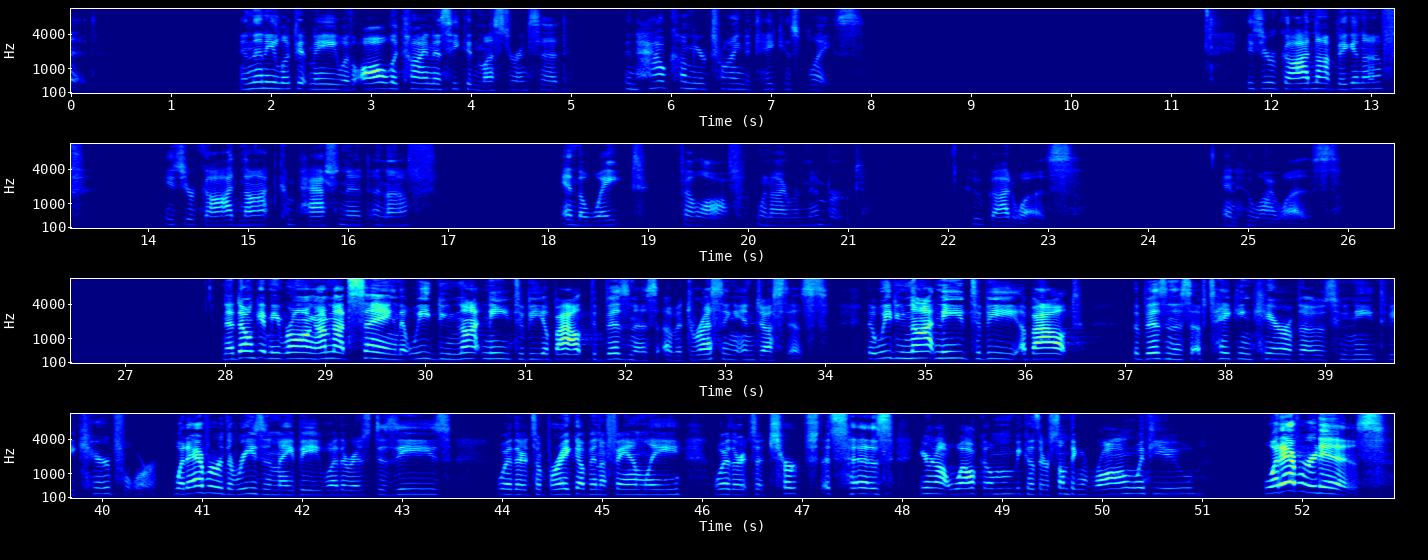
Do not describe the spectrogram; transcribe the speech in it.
And then he looked at me with all the kindness he could muster and said, Then how come you're trying to take his place? Is your God not big enough? Is your God not compassionate enough? And the weight fell off when I remembered who God was and who I was. Now, don't get me wrong, I'm not saying that we do not need to be about the business of addressing injustice, that we do not need to be about the business of taking care of those who need to be cared for, whatever the reason may be, whether it's disease, whether it's a breakup in a family, whether it's a church that says you're not welcome because there's something wrong with you, whatever it is.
